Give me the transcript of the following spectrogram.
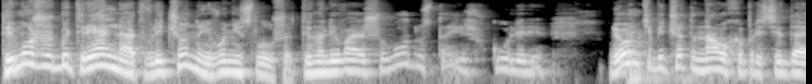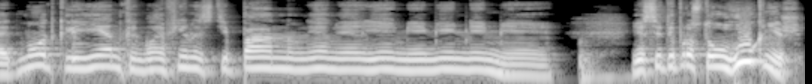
Ты можешь быть реально отвлечен и его не слушать. Ты наливаешь воду, стоишь в кулере, и он тебе что-то на ухо приседает. Ну вот клиентка Глафина Степан, не не не не не не не Если ты просто угукнешь,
